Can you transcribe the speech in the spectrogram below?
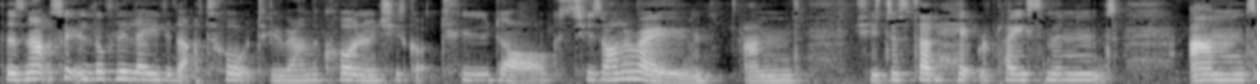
there's an absolutely lovely lady that I talked to around the corner and she's got two dogs. She's on her own and she's just had a hip replacement and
